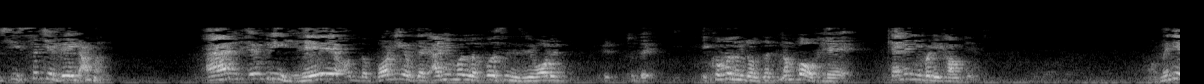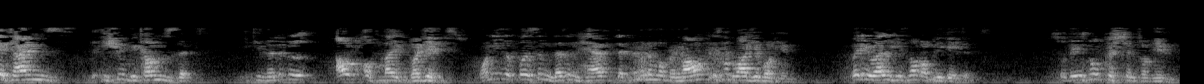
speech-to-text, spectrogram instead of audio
This is such a great amal. And every hair on the body of that animal, the person is rewarded to the equivalent of that number of hair. Can anybody count it? Many a times the issue becomes that it is a little out of my budget. Is a person doesn't have that minimum amount, it's not wajib on him. Very well, he's not obligated. So there is no question from him.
